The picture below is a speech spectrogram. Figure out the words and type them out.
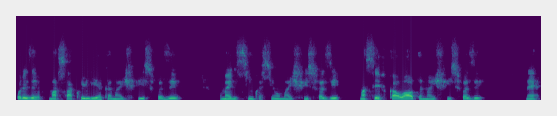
Por exemplo, massacro ilíaca é mais difícil fazer, uma L5 acima é mais difícil fazer, uma cervical alta é mais difícil fazer. Né?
